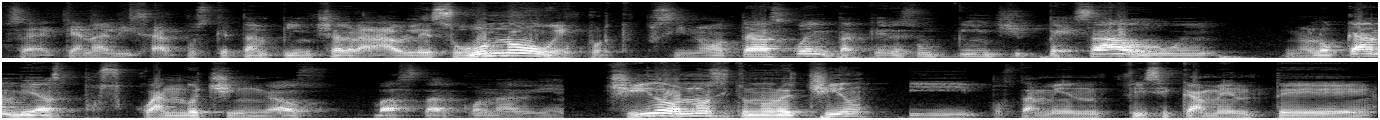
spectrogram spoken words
O sea, hay que analizar, pues, qué tan pinche agradable es uno, güey. Porque si no te das cuenta que eres un pinche pesado, güey, y no lo cambias, pues, ¿cuándo chingados va a estar con alguien chido, no? Si tú no eres chido. Y pues también físicamente,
